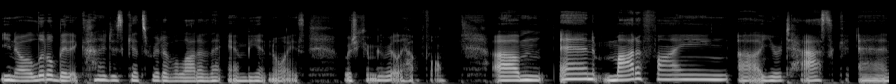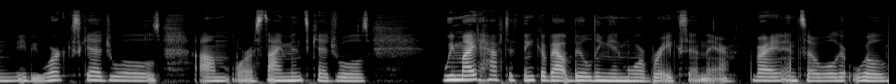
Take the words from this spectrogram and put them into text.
you know, a little bit. It kind of just gets rid of a lot of the ambient noise, which can be really helpful. Um, and modifying uh, your task and maybe work schedules um, or assignment schedules we might have to think about building in more breaks in there, right? And so we'll, we'll,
